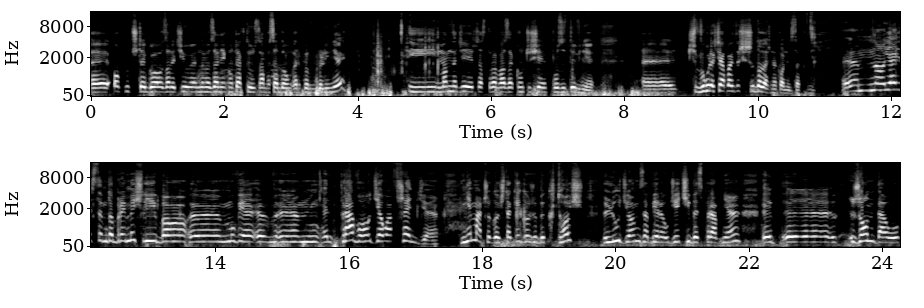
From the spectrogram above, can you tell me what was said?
E, oprócz tego zaleciłem nawiązanie kontaktu z ambasadą RP w Berlinie i mam nadzieję, że ta sprawa zakończy się pozytywnie. E, czy w ogóle chciała Pani coś jeszcze dodać na koniec? Tak? No, ja jestem dobrej myśli, bo e, mówię, e, em, prawo działa wszędzie. Nie ma czegoś takiego, żeby ktoś ludziom zabierał dzieci bezprawnie, e, e, żądał,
